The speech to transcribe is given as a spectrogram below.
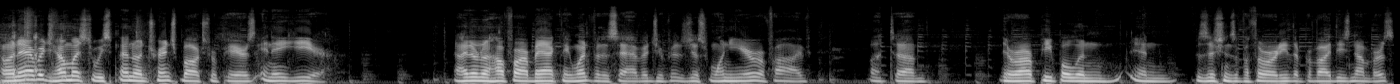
On average, how much do we spend on trench box repairs in a year? I don't know how far back they went for the Savage, if it was just one year or five, but um, there are people in in positions of authority that provide these numbers,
